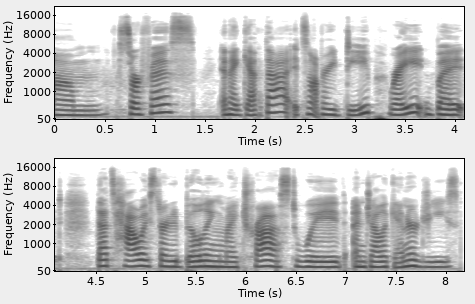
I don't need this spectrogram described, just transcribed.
um, surface and I get that. It's not very deep, right? But that's how I started building my trust with angelic energies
